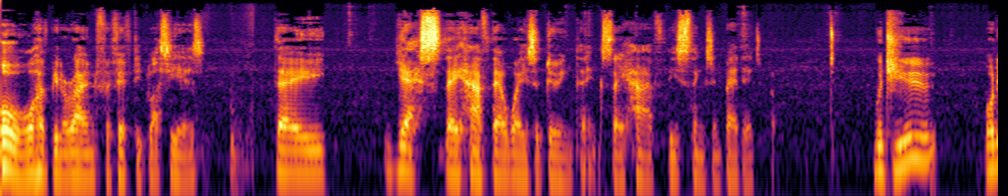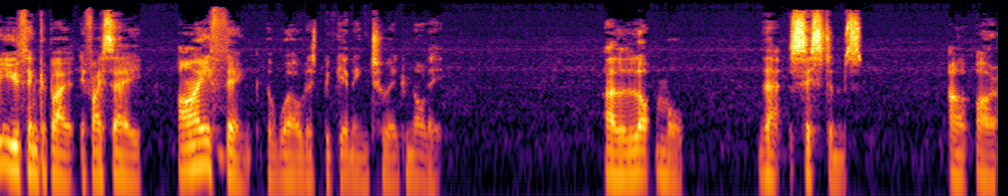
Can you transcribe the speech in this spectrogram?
or have been around for fifty plus years. They, yes, they have their ways of doing things. They have these things embedded. Would you? What do you think about if I say I think the world is beginning to acknowledge a lot more that systems are, are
